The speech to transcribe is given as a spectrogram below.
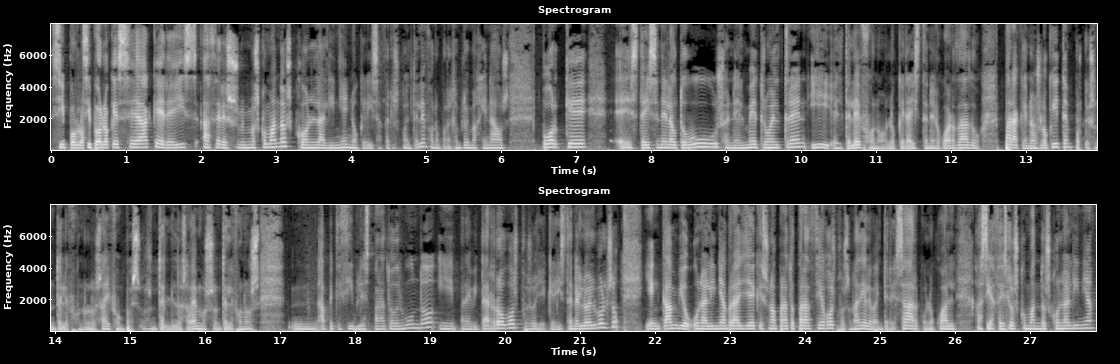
Si por lo, si por lo que sea queréis hacer esos mismos comandos con la línea y no queréis hacerlos con teléfono. Por ejemplo, imaginaos porque estéis en el autobús, en el metro, en el tren y el teléfono lo queráis tener guardado para que no os lo quiten, porque es un teléfono, los iPhone, pues lo sabemos, son teléfonos mm, apetecibles para todo el mundo y para evitar robos, pues oye, queréis tenerlo en el bolso y en cambio una línea Braille que es un aparato para ciegos, pues a nadie le va a interesar, con lo cual así hacéis los comandos con la línea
